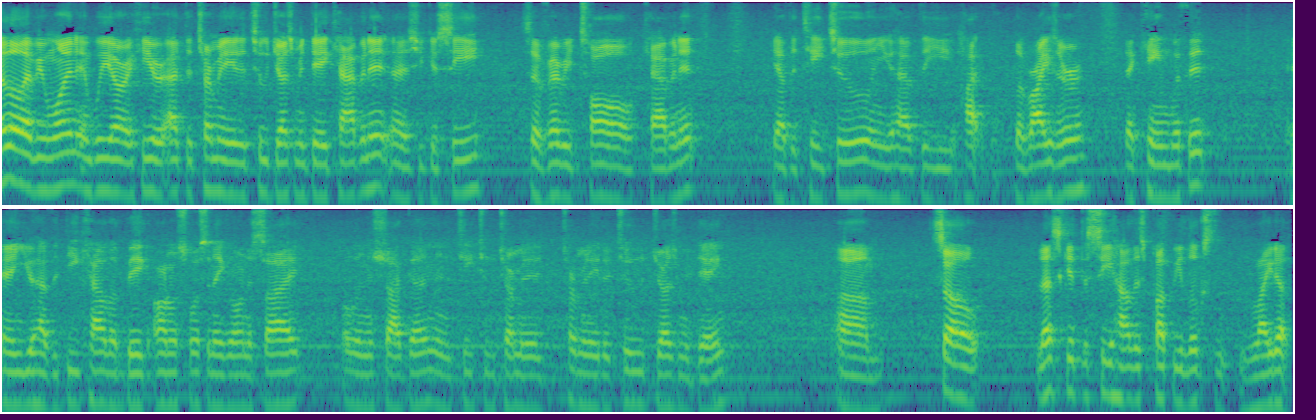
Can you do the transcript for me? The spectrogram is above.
Hello everyone, and we are here at the Terminator 2 Judgment Day cabinet. As you can see, it's a very tall cabinet. You have the T2 and you have the hot, the riser that came with it. And you have the decal of big Arnold Schwarzenegger on the side holding the shotgun and T2 Terminator, Terminator 2 Judgment Day. Um, so let's get to see how this puppy looks light up.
